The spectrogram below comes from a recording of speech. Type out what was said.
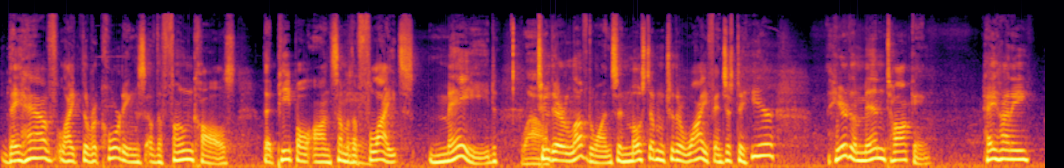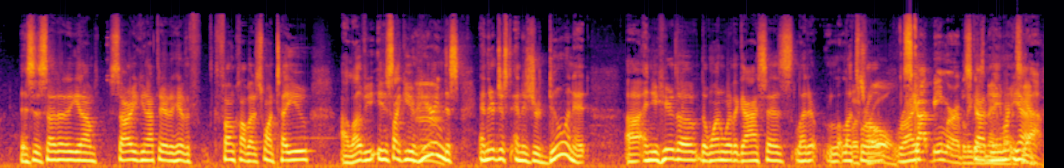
they have like the recordings of the phone calls that people on some of the flights made Wow. to their loved ones, and most of them to their wife, and just to hear hear the men talking hey honey this is uh, you know sorry you're not there to hear the phone call but i just want to tell you i love you. It's like you're hearing this and they're just and as you're doing it uh, and you hear the the one where the guy says let it let's, Let's roll, roll. right Scott Beamer, I believe scott his name beamer was. yeah. Yeah.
